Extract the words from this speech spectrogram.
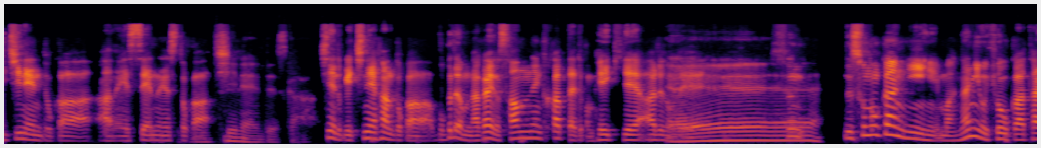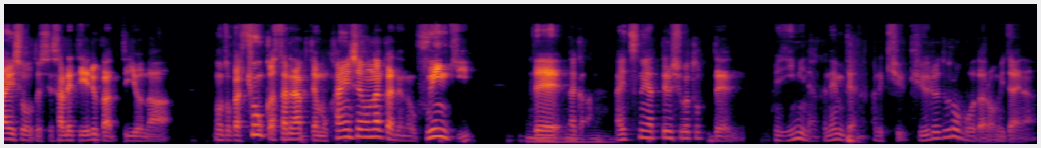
1年とか、あの SNS とか、1年ですか。1年とか1年半とか、僕らでも長いの3年かかったりとかも平気であるので、えでその間に、まあ、何を評価対象としてされているかっていうようなのとか、評価されなくても会社の中での雰囲気ー。で、うなんか、あいつのやってる仕事ってえ意味なくね？みたいな。あれ、給給料泥棒だろ？みたいな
